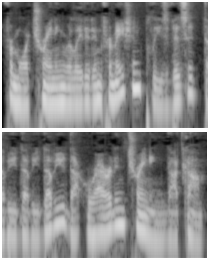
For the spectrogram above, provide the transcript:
For more training related information, please visit www.raritantraining.com.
